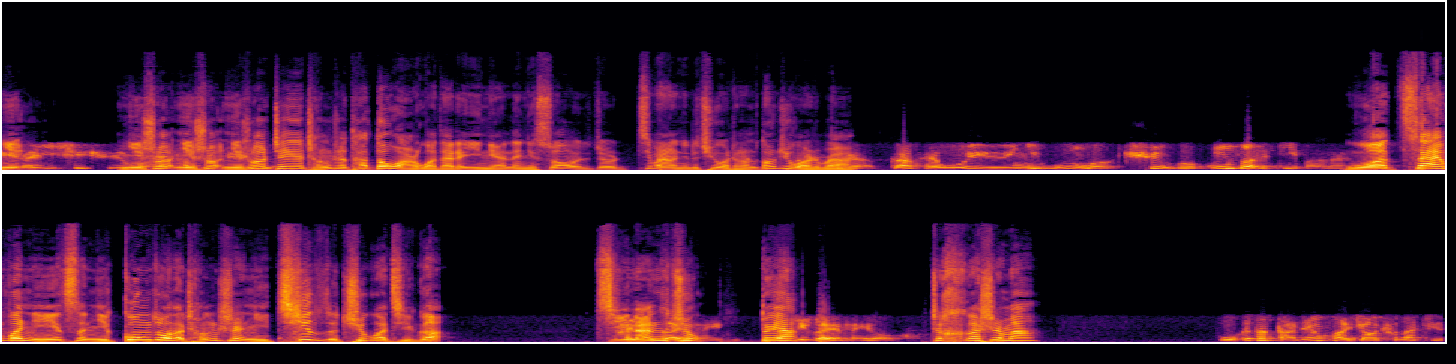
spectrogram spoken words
你一起去。你说，你说，你说这些城市他都玩过，在这一年内，你所有就是基本上你都去过城市都去过，是不是？是。刚才我以为你问我去过工作的地方呢。我再问你一次，你工作的城市，你妻子去过几个？济南的就对呀，一个也没有。这合适吗？我给他打电话要求他几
